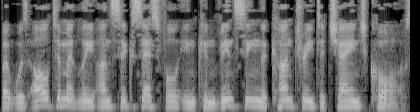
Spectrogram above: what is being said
but was ultimately unsuccessful in convincing the country to change course.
